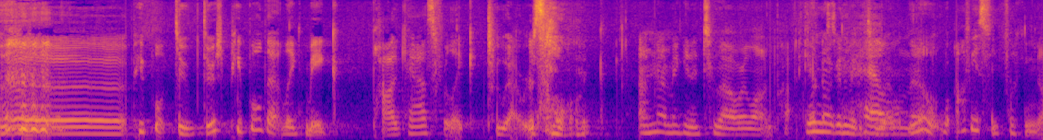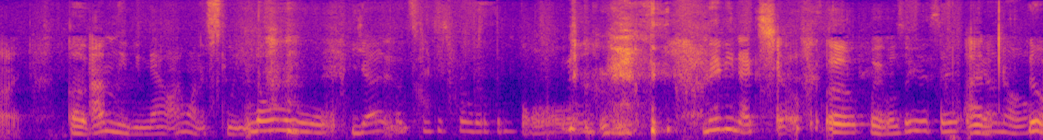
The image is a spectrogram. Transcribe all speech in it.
uh, people, dude, there's people that, like, make podcasts for, like, two hours long. I'm not making a two hour long podcast. We're not gonna make Hell two hour. no. No, obviously fucking not. Uh, I'm leaving now. I want to sleep. no, Yes. let's do this for a little bit longer. Maybe next show. Uh, wait, what was I gonna say? Oh, I yeah. don't know. No,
